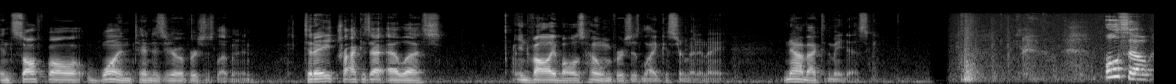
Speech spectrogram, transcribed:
and softball won 10 to 0 versus Lebanon. Today, track is at LS, and volleyball is home versus Lancaster Mennonite. Now back to the main desk. Also,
